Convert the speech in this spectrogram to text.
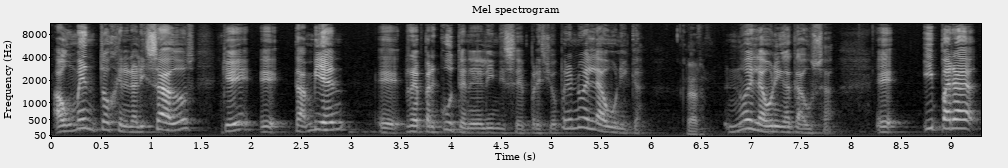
aumentos generalizados que eh, también eh, repercuten en el índice de precio. Pero no es la única. No es la única causa. Eh, y para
